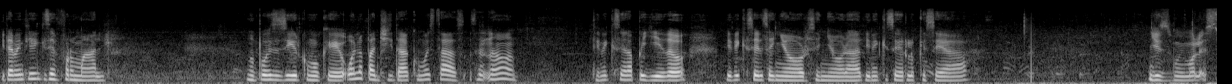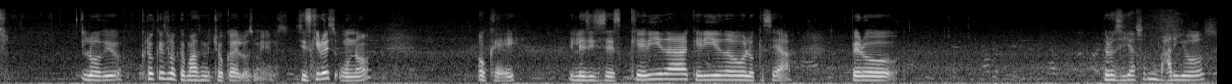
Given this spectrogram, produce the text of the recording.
y también tiene que ser formal. No puedes decir como que, hola Panchita, ¿cómo estás? No, tiene que ser apellido, tiene que ser señor, señora, tiene que ser lo que sea. Y es muy molesto. Lo odio. Creo que es lo que más me choca de los mails. Si escribes uno, ok. Y les dices, querida, querido, lo que sea. Pero. Pero si ya son varios,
